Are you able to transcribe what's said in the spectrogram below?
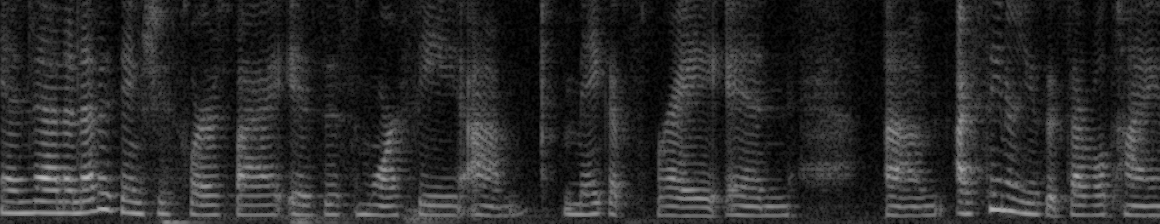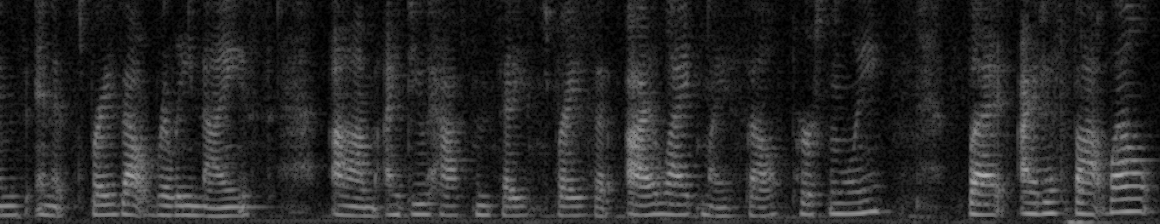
And then another thing she swears by is this Morphe um, makeup spray and um, I've seen her use it several times and it sprays out really nice. Um, I do have some setting sprays that I like myself personally, but I just thought, well,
